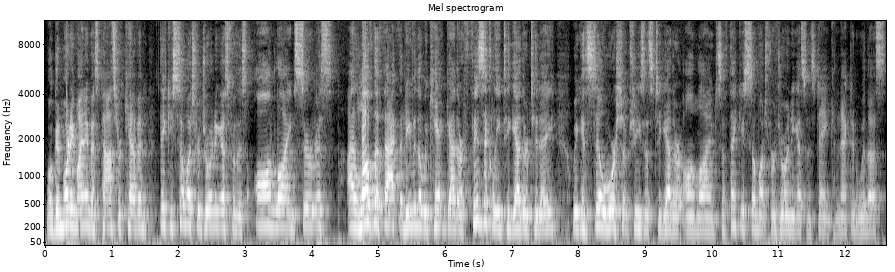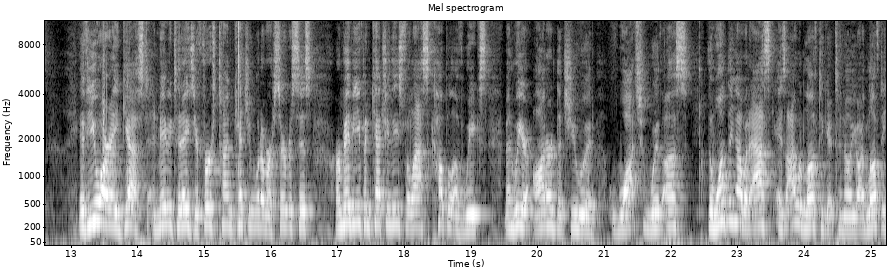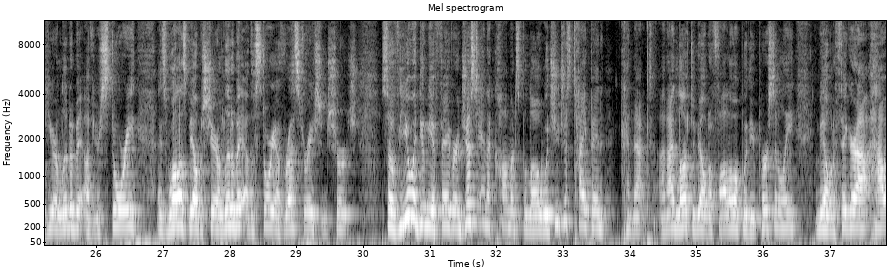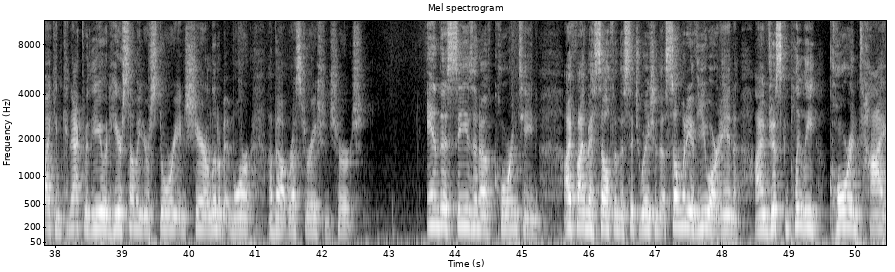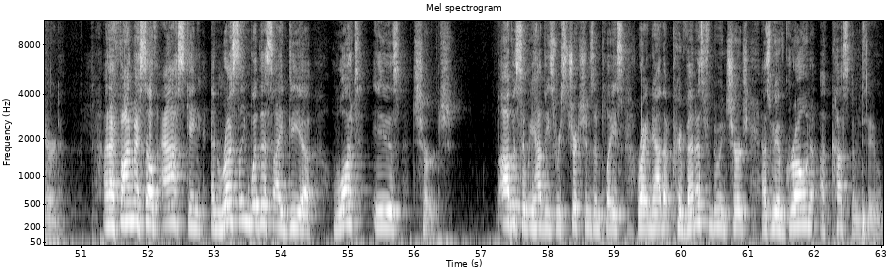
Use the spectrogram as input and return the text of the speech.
Well, good morning. My name is Pastor Kevin. Thank you so much for joining us for this online service. I love the fact that even though we can't gather physically together today, we can still worship Jesus together online. So thank you so much for joining us and staying connected with us. If you are a guest and maybe today's your first time catching one of our services, or maybe you've been catching these for the last couple of weeks, man, we are honored that you would watch with us. The one thing I would ask is I would love to get to know you. I'd love to hear a little bit of your story, as well as be able to share a little bit of the story of Restoration Church. So if you would do me a favor and just in the comments below, would you just type in connect? And I'd love to be able to follow up with you personally and be able to figure out how I can connect with you and hear some of your story and share a little bit more about Restoration Church. In this season of quarantine, I find myself in the situation that so many of you are in. I'm just completely core And tired. And I find myself asking and wrestling with this idea what is church? Obviously, we have these restrictions in place right now that prevent us from doing church as we have grown accustomed to.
